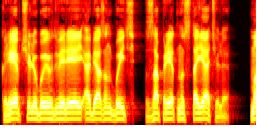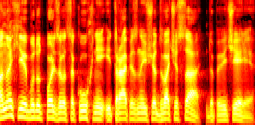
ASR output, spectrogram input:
Крепче любых дверей обязан быть запрет настоятеля». Монахи будут пользоваться кухней и трапезной еще два часа до повечерия.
